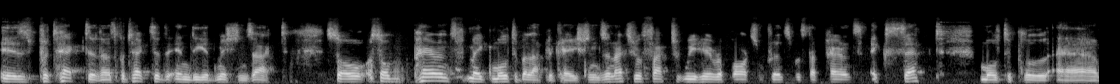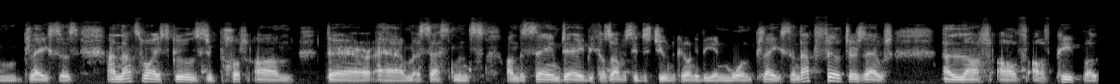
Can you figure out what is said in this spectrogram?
is protected it's protected in the Admissions Act. So so parents make multiple applications. In actual fact, we hear reports from principals that parents accept multiple um, places, and that's why schools do put on their um, assessments on the same day because obviously the student can only be in one place, and that filters out a lot of, of people people.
